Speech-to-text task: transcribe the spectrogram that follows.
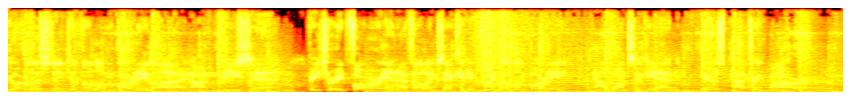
You're listening to the Lombardi Line on VSIN, featuring former NFL executive Michael Lombardi. Now, once again, here's Patrick Meagher.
